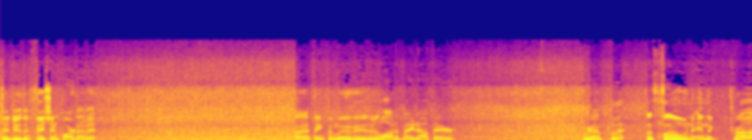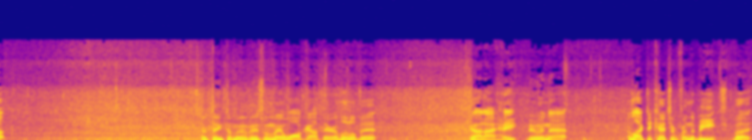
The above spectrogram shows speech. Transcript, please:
to do the fishing part of it. I think the move is there's a lot of bait out there. We're gonna put the phone in the truck. I think the move is we may walk out there a little bit. God, I hate doing that. I'd like to catch them from the beach, but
